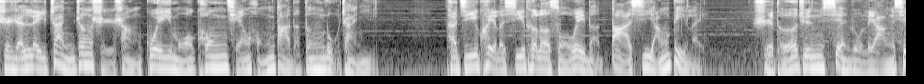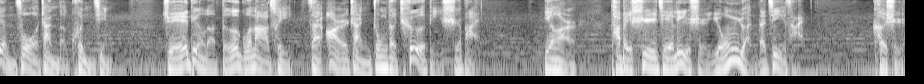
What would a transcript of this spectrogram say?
是人类战争史上规模空前宏大的登陆战役，它击溃了希特勒所谓的大西洋壁垒，使德军陷入两线作战的困境，决定了德国纳粹在二战中的彻底失败，因而它被世界历史永远的记载。可是。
